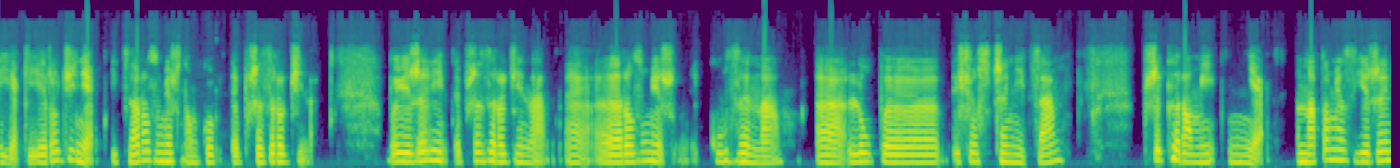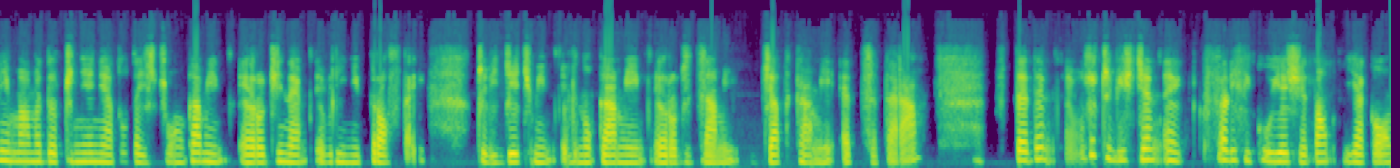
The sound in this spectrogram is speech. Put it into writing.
jakiej rodzinie i co rozumiesz tą przez rodzinę. Bo jeżeli przez rodzinę e, e, rozumiesz kuzyna e, lub siostrzenicę, Przykro mi, nie. Natomiast jeżeli mamy do czynienia tutaj z członkami rodziny w linii prostej, czyli dziećmi, wnukami, rodzicami, dziadkami, etc., wtedy rzeczywiście kwalifikuje się to jako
